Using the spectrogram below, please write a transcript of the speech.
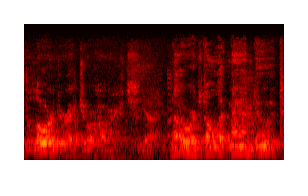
The Lord direct your hearts. Yeah. In other words, don't let man do it.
